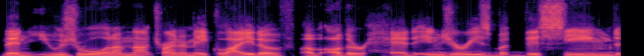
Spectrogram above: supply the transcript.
than usual. And I'm not trying to make light of of other head injuries, but this seemed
